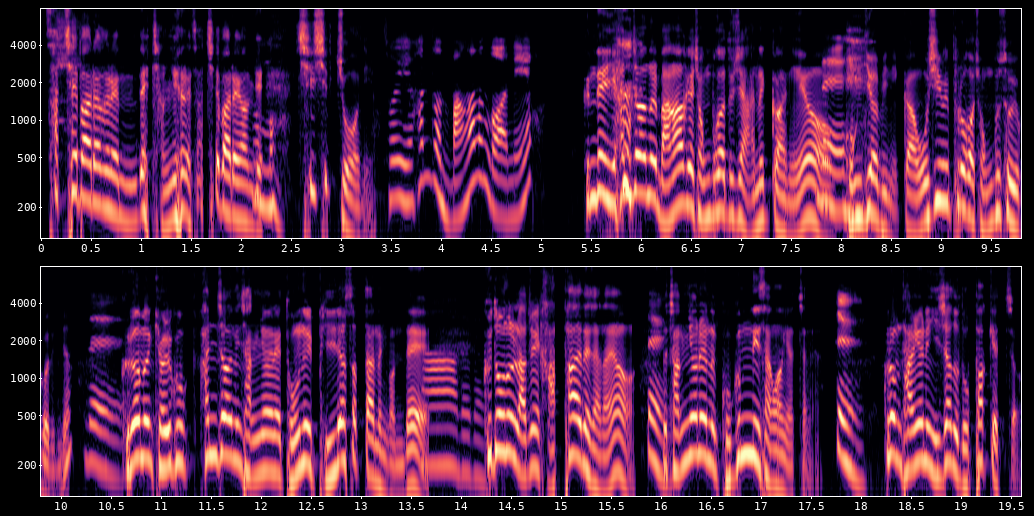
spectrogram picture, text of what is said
사채 발행을 했는데 작년에 사채 발행한 게 어머, 70조 원이에요. 저희 한전 망하는 거 아니에요? 근데 이 한전을 망하게 정부가 두지 않을 거 아니에요. 네. 공기업이니까 51%가 정부 소유거든요. 네. 그러면 결국 한전이 작년에 돈을 빌렸었다는 건데 아, 네네. 그 돈을 나중에 갚아야 되잖아요. 네. 근데 작년에는 고금리 상황이었잖아요. 네. 그럼 당연히 이자도 높았겠죠.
